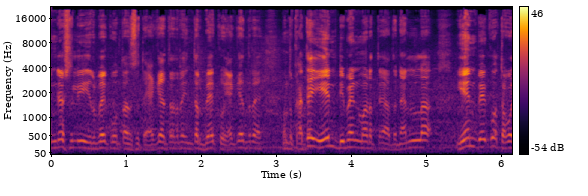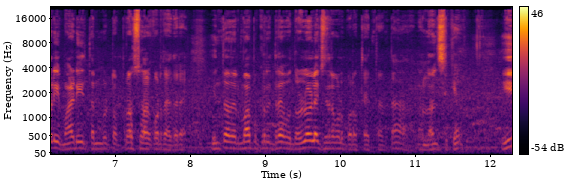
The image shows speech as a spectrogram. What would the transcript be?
ಇಂಡಸ್ಟ್ರಿಲಿ ಇರಬೇಕು ಅಂತ ಅನಿಸುತ್ತೆ. ಯಾಕೆ ಅಂತಂದರೆ ಇಂಥವ್ರು ಬೇಕು. ಯಾಕೆಂದರೆ ಒಂದು ಕತೆ ಏನು ಡಿಮ್ಯಾಂಡ್ ಮಾಡುತ್ತೆ ಅದನ್ನೆಲ್ಲ ಏನು ಬೇಕೋ ತಗೊಳ್ಳಿ, ಮಾಡಿ ತಂದ್ಬಿಟ್ಟು ಪ್ರೋತ್ಸಾಹ ಕೊಡ್ತಾ ಇದ್ದಾರೆ. ಇಂಥ ನಿರ್ಮಾಪಕರು ಇದ್ದರೆ ಒಂದು ಒಳ್ಳೊಳ್ಳೆ ಚಿತ್ರಗಳು ಬರುತ್ತೆ ಅಂತ ನನ್ನ ಅನಿಸಿಕೆ. ಈ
